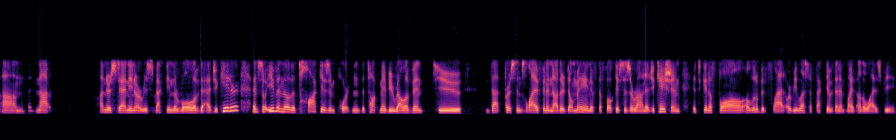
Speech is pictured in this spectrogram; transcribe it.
um, not understanding or respecting the role of the educator. And so, even though the talk is important, the talk may be relevant to that person's life in another domain. If the focus is around education, it's going to fall a little bit flat or be less effective than it might otherwise be.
